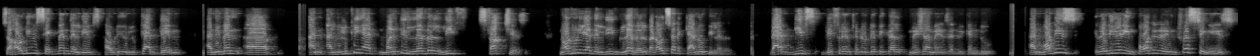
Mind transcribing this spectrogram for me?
So how do you segment the leaves? How do you look at them? And even uh, and, and looking at multi-level leaf structures, not only at the leaf level, but also at a canopy level. That gives different phenotypical measurements that we can do. And what is very, very important and interesting is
